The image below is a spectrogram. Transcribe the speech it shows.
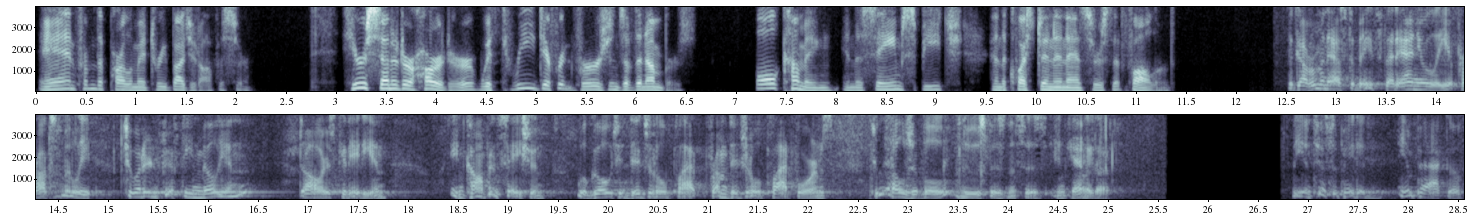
and from the parliamentary budget officer. Here's Senator Harder with three different versions of the numbers, all coming in the same speech and the question and answers that followed. The government estimates that annually approximately $215 million Canadian in compensation will go to digital plat- from digital platforms to eligible news businesses in Canada. The anticipated impact of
